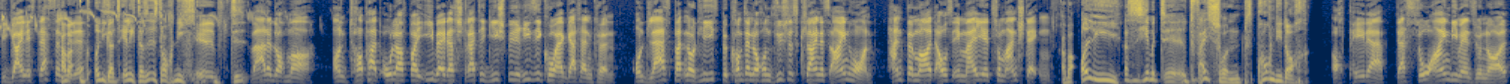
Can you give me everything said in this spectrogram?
Wie geil ist das denn Aber, bitte? Olli, ganz ehrlich, das ist doch nicht... Äh, Warte doch mal. On top hat Olaf bei eBay das Strategiespiel Risiko ergattern können. Und last but not least bekommt er noch ein süßes kleines Einhorn. Handbemalt aus Emaille zum Anstecken. aber Olli, das ist hier mit... Äh, du weißt schon, das brauchen die doch. Och Peter, das ist so eindimensional.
